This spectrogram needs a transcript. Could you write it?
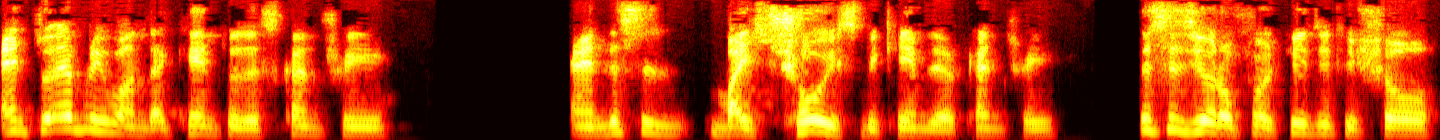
and to everyone that came to this country, and this is by choice became their country, this is your opportunity to show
